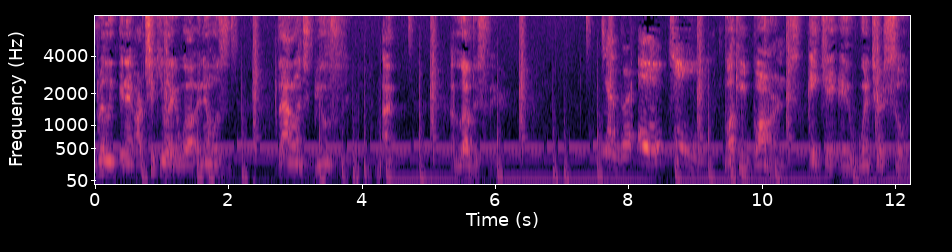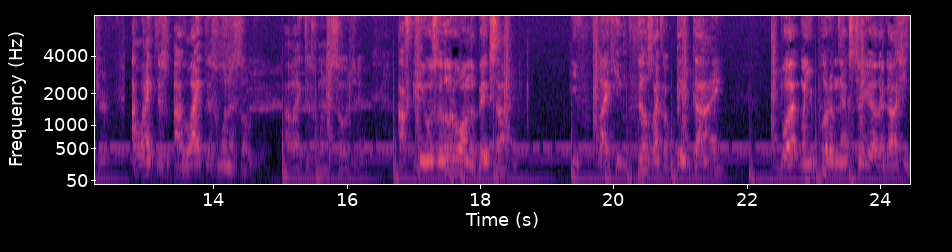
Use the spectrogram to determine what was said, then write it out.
Really, and it articulated well, and it was balanced beautifully. I, I love this figure. Number 18. Bucky Barnes, aka Winter Soldier. I like this. I like this Winter Soldier. I like this Winter Soldier. I, he was a little on the big side. He like he feels like a big guy, but when you put him next to the other guys, he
